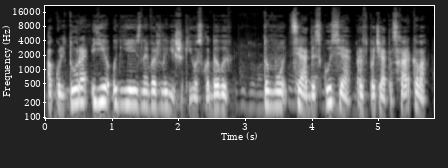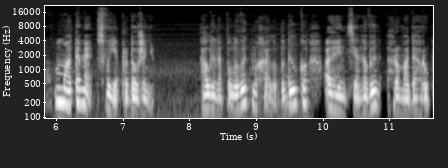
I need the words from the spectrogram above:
А культура є однією з найважливіших його складових. Тому ця дискусія, розпочата з Харкова, матиме своє продовження. Галина Половик, Михайло Будилко, Агенція новин Громада Груп.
